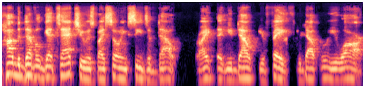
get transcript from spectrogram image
how the devil gets at you is by sowing seeds of doubt right? That you doubt your faith you doubt who you are.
